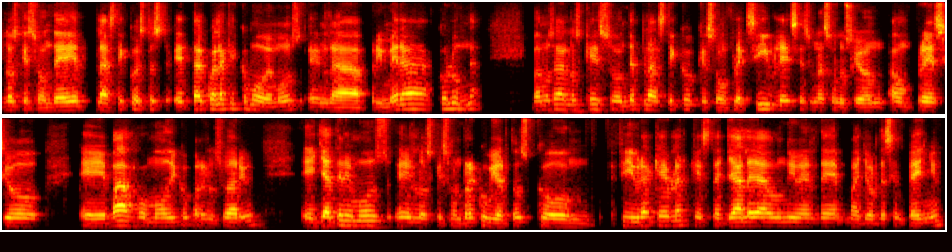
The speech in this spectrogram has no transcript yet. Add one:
los que son de plástico, esto es eh, tal cual aquí como vemos en la primera columna, vamos a ver los que son de plástico, que son flexibles, es una solución a un precio eh, bajo, módico para el usuario. Eh, ya tenemos los que son recubiertos con fibra Kevlar, que esta ya le da un nivel de mayor desempeño.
